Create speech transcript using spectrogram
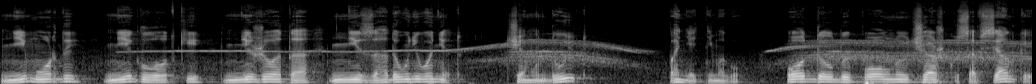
Ни морды, ни глотки, ни живота, ни зада у него нет. Чем он дует, понять не могу. Отдал бы полную чашку с овсянкой,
